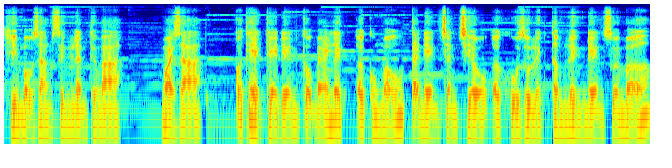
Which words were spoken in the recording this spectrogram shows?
khi mẫu giang sinh lần thứ ba. Ngoài ra, có thể kể đến cậu bé lệch ở cùng mẫu tại đền Trần Triều ở khu du lịch tâm linh đền Suối Mỡ.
